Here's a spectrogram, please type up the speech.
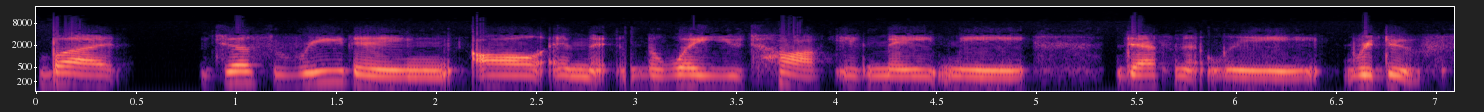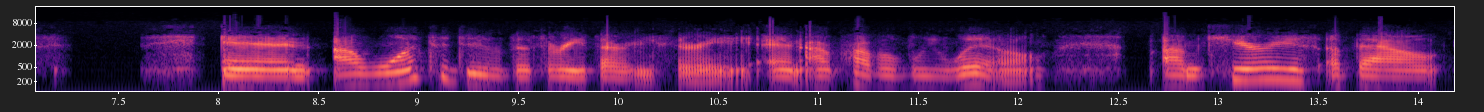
but just reading all and the, the way you talk, it made me definitely reduce. And I want to do the 333, and I probably will. I'm curious about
